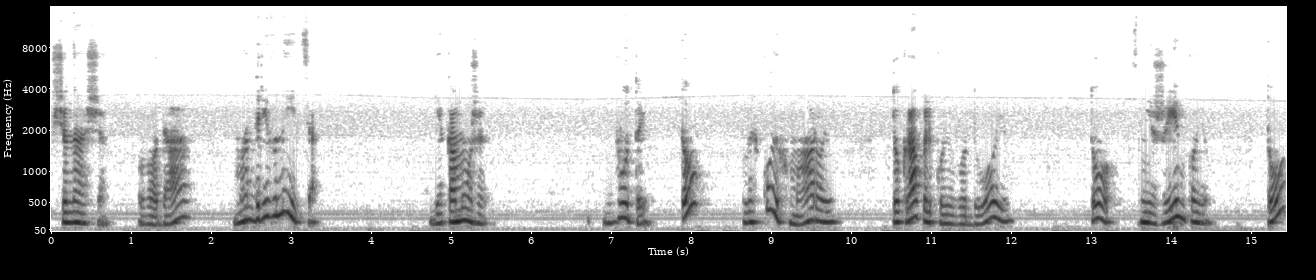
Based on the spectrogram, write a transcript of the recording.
що наша вода мандрівниця, яка може бути то легкою хмарою, то крапелькою водою, то сніжинкою, то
